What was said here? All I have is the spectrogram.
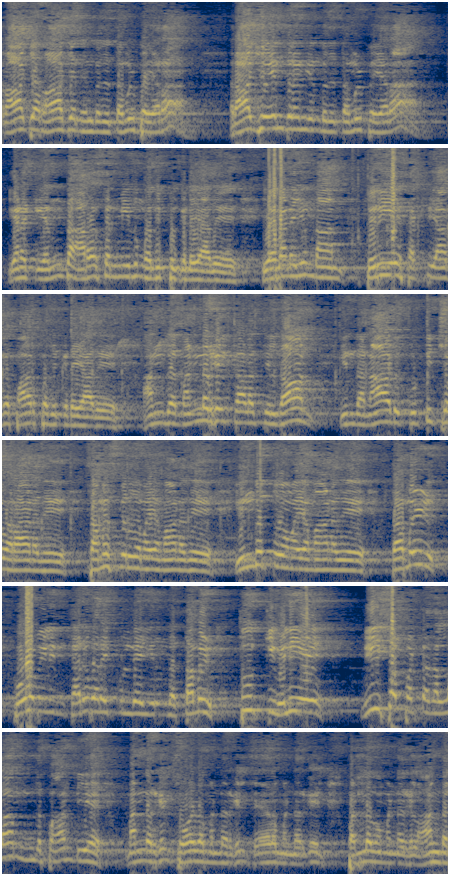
ராஜராஜன் என்பது தமிழ் பெயரா? ராஜேந்திரன் என்பது தமிழ் பெயரா? எனக்கு எந்த அரசன் மீதும் மதிப்பு கிடையாது. எவனையும் நான் பெரிய சக்தியாக பார்ப்பது கிடையாது. அந்த மன்னர்கள் காலத்தில் தான் இந்த நாடு குட்டிச்சுவரானது சமஸ்கிருதமயமானது இந்துத்துவமயமானது. தமிழ் கோவிலின் கருவறைக்குள்ளே இருந்த தமிழ் தூக்கி வெளியே வீசப்பட்டதெல்லாம் இந்த பாண்டிய மன்னர்கள் சோழ மன்னர்கள் சேர மன்னர்கள் பல்லவ மன்னர்கள் ஆண்ட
